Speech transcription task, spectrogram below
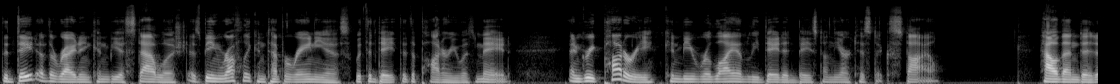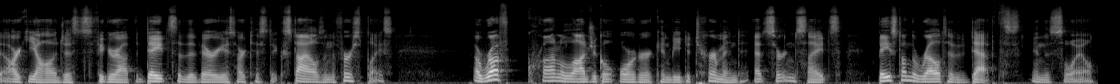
the date of the writing can be established as being roughly contemporaneous with the date that the pottery was made, and Greek pottery can be reliably dated based on the artistic style. How then did archaeologists figure out the dates of the various artistic styles in the first place? A rough chronological order can be determined at certain sites based on the relative depths in the soil.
